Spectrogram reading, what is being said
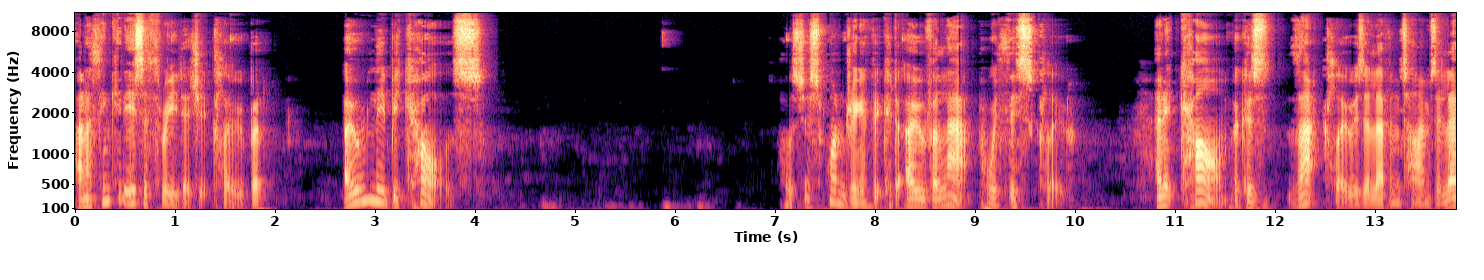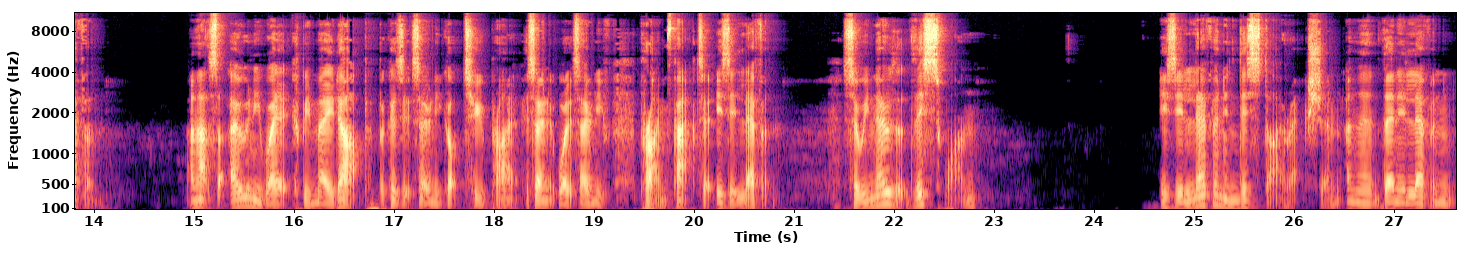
And I think it is a three-digit clue, but only because I was just wondering if it could overlap with this clue. And it can't because that clue is 11 times 11. And that's the only way it could be made up because it's only got two prime, it's only, well, its only prime factor is 11. So we know that this one is 11 in this direction and then, then 11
